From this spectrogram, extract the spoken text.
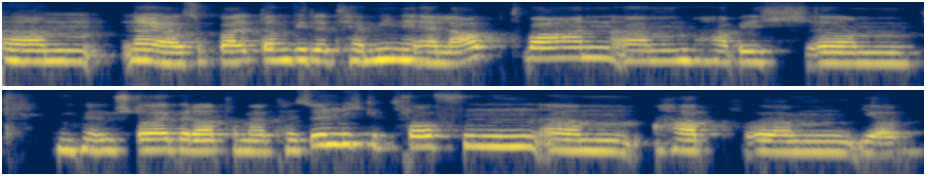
Ähm, naja, sobald dann wieder Termine erlaubt waren, ähm, habe ich ähm, mich mit dem Steuerberater mal persönlich getroffen, ähm, habe ähm, ja,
